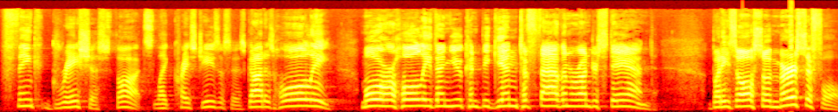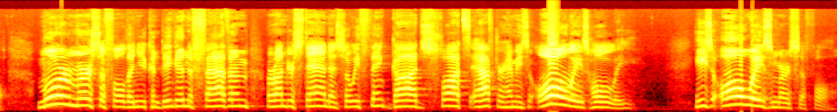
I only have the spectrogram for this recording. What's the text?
think gracious thoughts like Christ Jesus is. God is holy, more holy than you can begin to fathom or understand. But He's also merciful more merciful than you can begin to fathom or understand. And so we think God's thoughts after him. He's always holy, he's always merciful.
